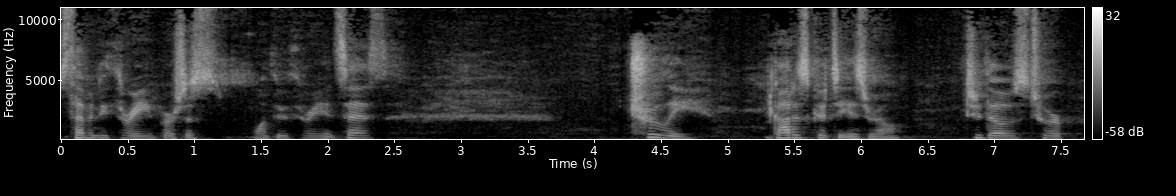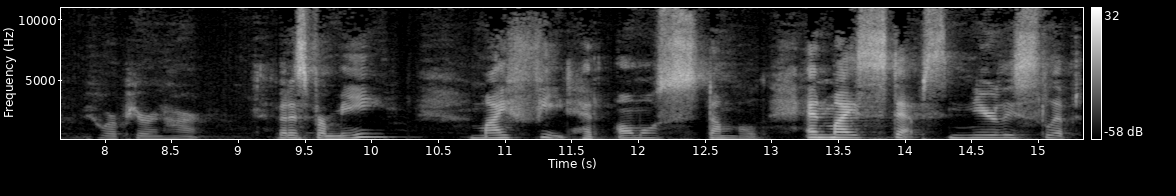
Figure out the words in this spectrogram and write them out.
73, verses 1 through 3, it says, Truly, God is good to Israel, to those who are, who are pure in heart. But as for me, my feet had almost stumbled, and my steps nearly slipped,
